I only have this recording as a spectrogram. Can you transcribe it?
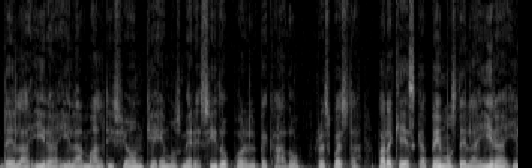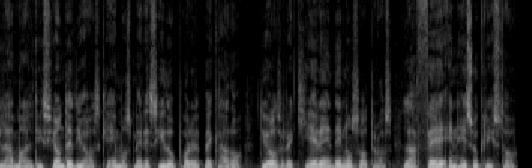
de la ira y la maldición que hemos merecido por el pecado? Respuesta. Para que escapemos de la ira y la maldición de Dios que hemos merecido por el pecado, Dios requiere de nosotros la fe en Jesucristo,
